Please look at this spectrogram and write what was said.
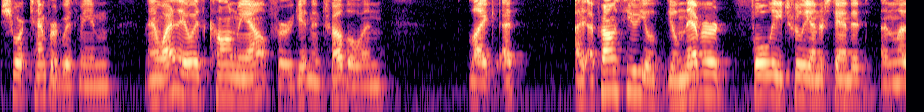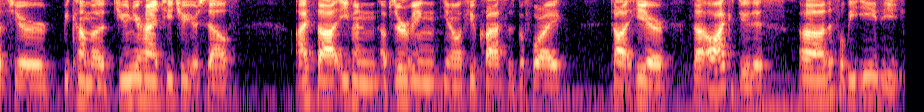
short-tempered with me? And man why are they always calling me out for getting in trouble? And like at, I, I promise you you'll you'll never fully truly understand it unless you're become a junior high teacher yourself. I thought even observing you know a few classes before I taught here I thought oh I could do this. Uh, this will be easy.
